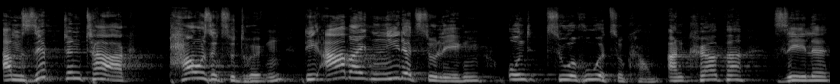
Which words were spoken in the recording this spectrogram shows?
am siebten Tag Pause zu drücken, die Arbeiten niederzulegen und zur Ruhe zu kommen, an Körper, Seele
